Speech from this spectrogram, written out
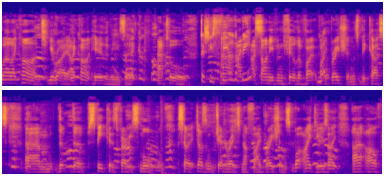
Well, I can't. You're right. I can't hear the music at all. Does she feel the I, I can't even feel the vi- vibrations because um, the the speaker's very small, so it doesn't generate enough vibrations. What I do is I, I I'll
